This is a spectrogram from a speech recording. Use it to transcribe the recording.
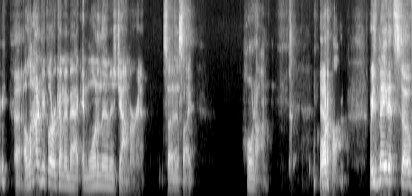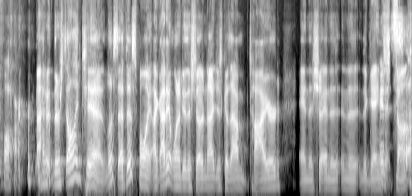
a lot of people are coming back, and one of them is Ja Morant. So just like, hold on. Hold on. We've made it so far. I, there's only 10. Listen, at this point, like I didn't want to do the show tonight just because I'm tired and the show and the and the, the game and stunk.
